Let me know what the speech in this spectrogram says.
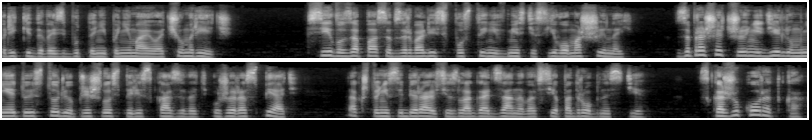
прикидываясь, будто не понимаю, о чем речь. Все его запасы взорвались в пустыне вместе с его машиной. За прошедшую неделю мне эту историю пришлось пересказывать уже раз пять, так что не собираюсь излагать заново все подробности. Скажу коротко.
